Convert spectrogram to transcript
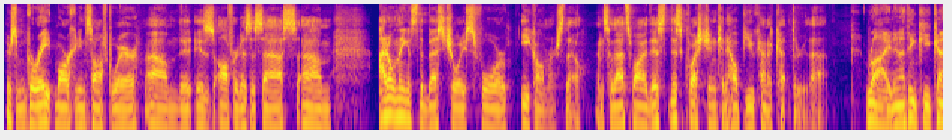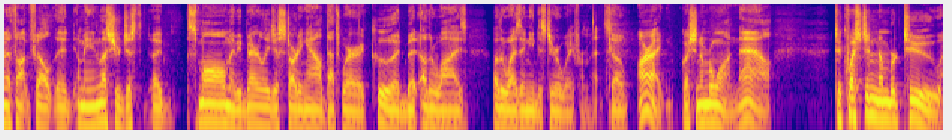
there's some great marketing software um, that is offered as a SaaS. Um, I don't think it's the best choice for e-commerce though, and so that's why this this question can help you kind of cut through that. Right. And I think you kind of thought, felt that, I mean, unless you're just uh, small, maybe barely just starting out, that's where it could, but otherwise, otherwise they need to steer away from it. So, all right. Question number one. Now, to question number two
